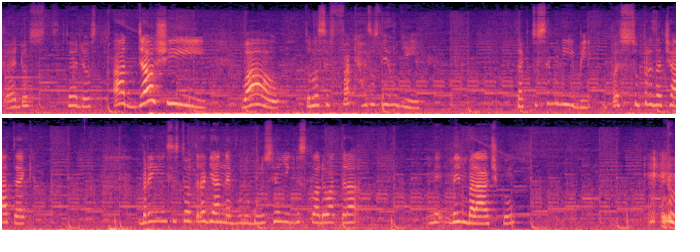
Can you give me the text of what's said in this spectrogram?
To je dost, to je dost. A další! Wow, tohle se fakt hrozně hodí. Tak to se mi líbí. Úplně super začátek. Brnění si z toho teda dělat nebudu, budu si ho někdy skladovat teda mým baráčku.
